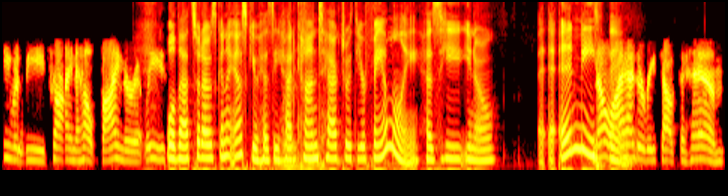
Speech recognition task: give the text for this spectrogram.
he would be trying to help find her at least. Well, that's what I was going to ask you. Has he had Right. contact with your family? Has he, you know, a- a- anything? No, I had to reach out to him.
